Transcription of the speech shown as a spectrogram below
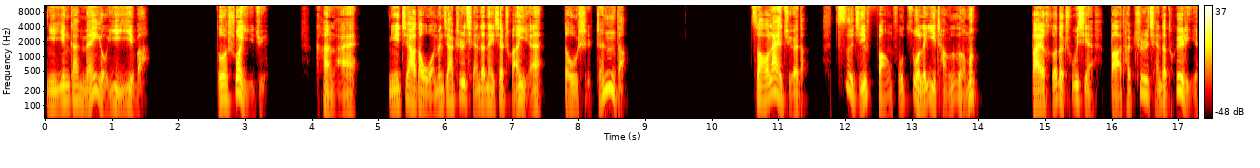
你应该没有异议吧？多说一句，看来你嫁到我们家之前的那些传言都是真的。早赖觉得。自己仿佛做了一场噩梦，百合的出现把他之前的推理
